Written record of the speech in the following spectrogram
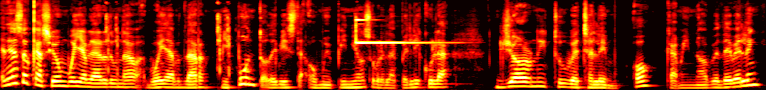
En esta ocasión voy a hablar de una, voy a dar mi punto de vista o mi opinión sobre la película Journey to Bethlehem o Camino de Belén.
